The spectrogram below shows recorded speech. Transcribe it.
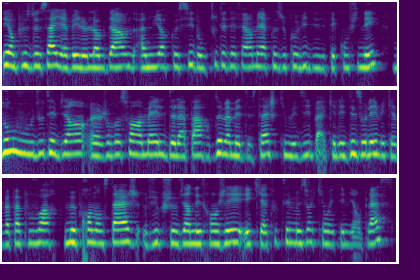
Et en plus de ça, il y avait le lockdown à New York aussi, donc tout était fermé à cause du Covid, ils étaient confinés. Donc vous vous doutez bien, euh, je reçois un mail de la part de ma maître de stage qui me dit bah, qu'elle est désolée mais qu'elle va pas pouvoir me prendre en stage vu que je viens de et qu'il y a toutes ces mesures qui ont été mises en place.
